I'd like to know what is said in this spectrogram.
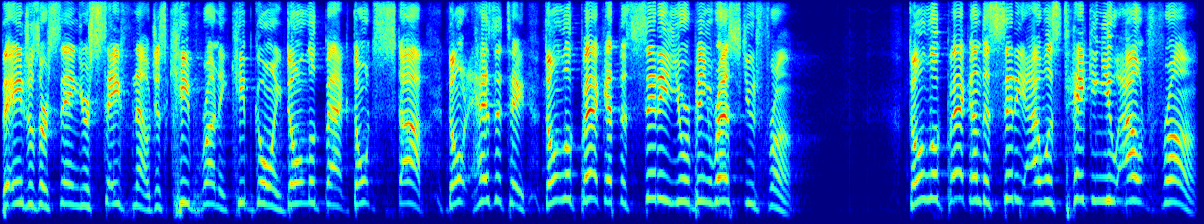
The angels are saying, You're safe now. Just keep running, keep going. Don't look back. Don't stop. Don't hesitate. Don't look back at the city you were being rescued from. Don't look back on the city I was taking you out from.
